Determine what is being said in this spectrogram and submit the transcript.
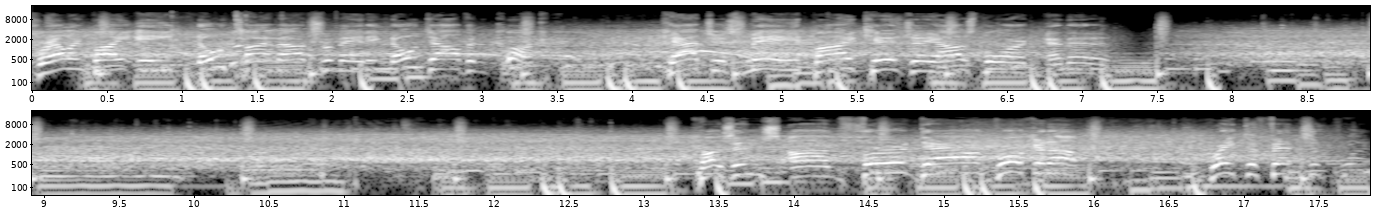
Trailing by eight, no timeouts remaining, no Dalvin Cook. Catch is made by KJ Osborn, and then. Cousins on third down, broken up. Great defensive play.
